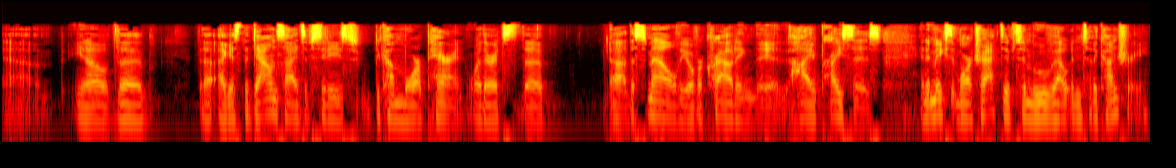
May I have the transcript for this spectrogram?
uh, you know, the, the, I guess the downsides of cities become more apparent, whether it's the uh, the smell, the overcrowding, the high prices, and it makes it more attractive to move out into the country.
